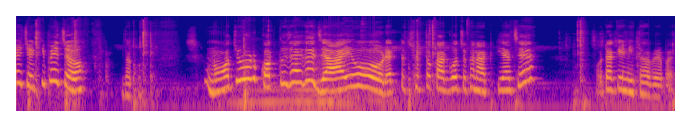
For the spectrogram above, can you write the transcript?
হয়েছে কি পেয়েছ? দেখো, নজর কত জায়গায় যায় ওর। একটা ছোট্ট কাগজ ওখানে আটকে আছে, ওটাকে নিতে হবে এবার।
